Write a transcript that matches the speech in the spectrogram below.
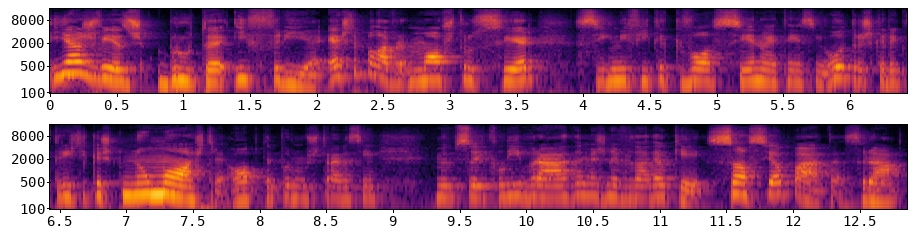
e às vezes bruta e fria. Esta palavra mostro ser significa que você, não é, tem assim outras características que não mostra. Opta por mostrar assim uma pessoa equilibrada, mas na verdade é o quê? Sociopata, será?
